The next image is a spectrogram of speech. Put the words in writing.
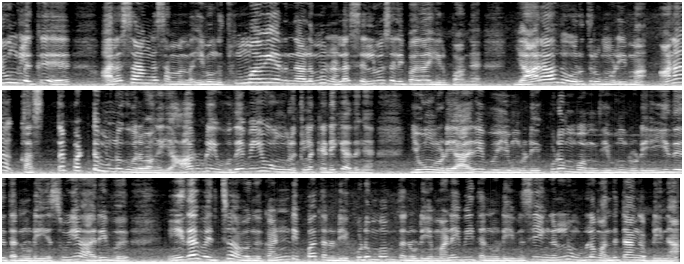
இவங்களுக்கு அரசாங்க சம்பந்தம் இவங்க சும்மாவே இருந்தாலும் நல்லா செல்வ செழிப்பாக தான் இருப்பாங்க. யாராவது ஒருத்தர் மூலியமா. ஆனால் கஷ்டப்பட்டு முன்னுக்கு வருவாங்க. யாருடைய உதவியும் உங்களுக்கெல்லாம் கிடைக்காதுங்க. இவங்களுடைய அறிவு இவங்களுடைய குடும்பம் இவங்களுடைய இது தன்னுடைய சுய அறிவு இதை வச்சு அவங்க கண்டிப்பாக தன்னுடைய குடும்பம் தன்னுடைய மனைவி தன்னுடைய விஷயங்கள்னு உள்ளே வந்துட்டாங்க அப்படின்னா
